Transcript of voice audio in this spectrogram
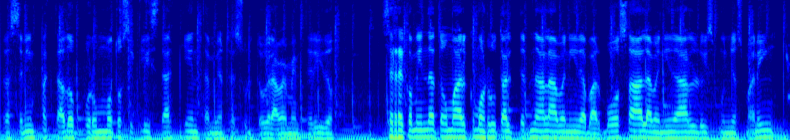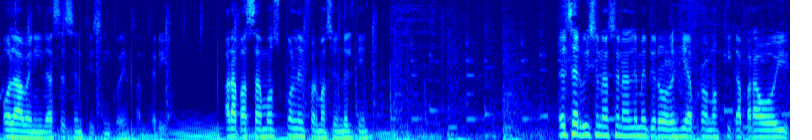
tras ser impactado por un motociclista, quien también resultó gravemente herido. Se recomienda tomar como ruta alterna la avenida Barbosa, la avenida Luis Muñoz Marín o la avenida 65 de Infantería. Ahora pasamos con la información del tiempo. El Servicio Nacional de Meteorología pronostica para hoy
